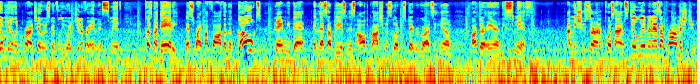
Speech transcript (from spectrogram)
governmentally proprietary, respectfully yours, Jennifer Annette Smith. Because my daddy, that's right, my father, the GOAT, named me that. And that's our business. All the posthumous love, respect, regard to him, Arthur Aaron Lee Smith. I miss you, sir. And of course, I am still living as I promised you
